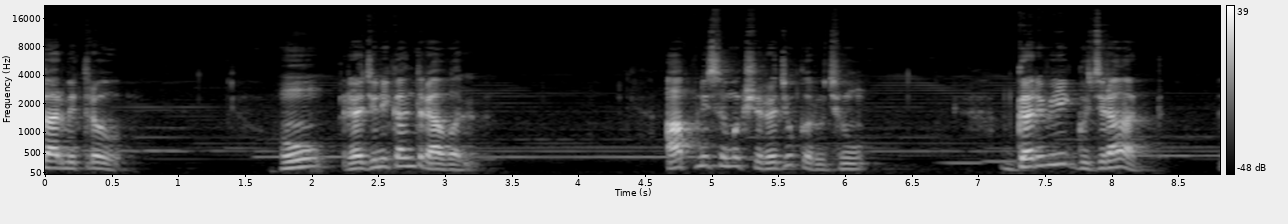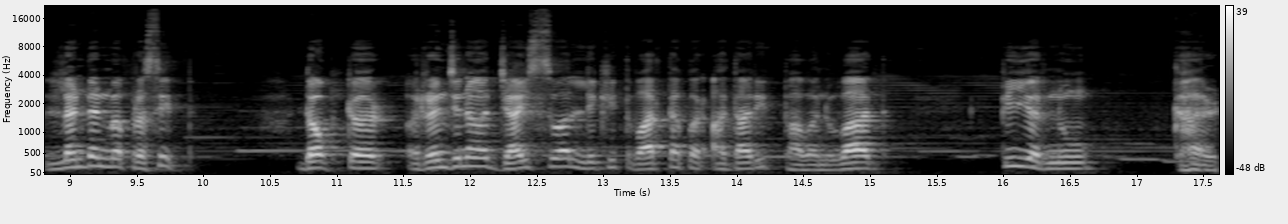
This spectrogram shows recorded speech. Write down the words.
નમસ્કાર મિત્રો હું રજનીકાંત રાવલ આપની સમક્ષ રજૂ કરું છું ગરવી ગુજરાત લંડનમાં પ્રસિદ્ધ ડૉક્ટર રંજના જાયસ્વાલ લિખિત વાર્તા પર આધારિત ભાવાનુવાદ પિયરનું ઘર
